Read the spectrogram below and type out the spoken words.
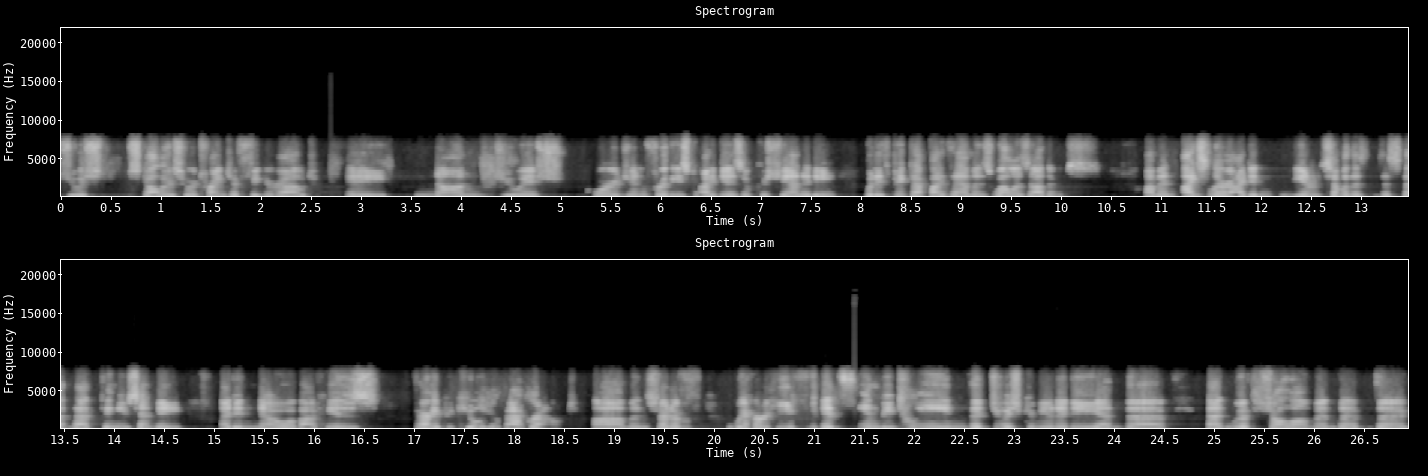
Jewish scholars who are trying to figure out a non-Jewish origin for these ideas of Christianity, but it's picked up by them as well as others. Um, and Eisler, I didn't, you know, some of the, the that thing you sent me, I didn't know about his very peculiar background um, and sort of where he fits in between the Jewish community and the and with Scholem and the the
